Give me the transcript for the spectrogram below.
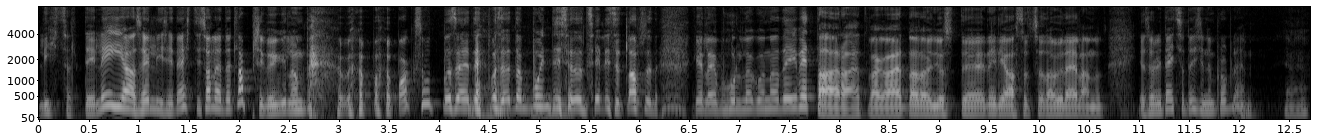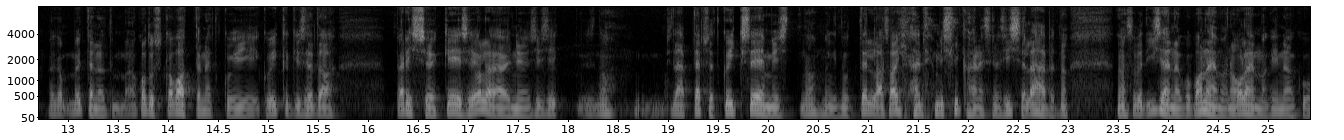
lihtsalt ei leia selliseid hästi saledaid lapsi, kõigil kõigil on paksud põsed ja põsed on pundis ja on sellised lapsed, kelle puhul nagu nad ei veta ära, et väga, et nad on just eh, neli aastat sõda üle elanud. Ja see oli täitsa tõsine probleem. ja, jah, ega ma ütlen, et ma kodus ka vaatan, et kui, kui ikkagi seda päris sööki ees ei ole, on ju, siis noh, siis läheb täpselt kõik see, mis noh, mingid Nutella saiad ja mis iganes sinna sisse läheb, et noh, noh, sa pead ise nagu vanemana olemagi nagu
